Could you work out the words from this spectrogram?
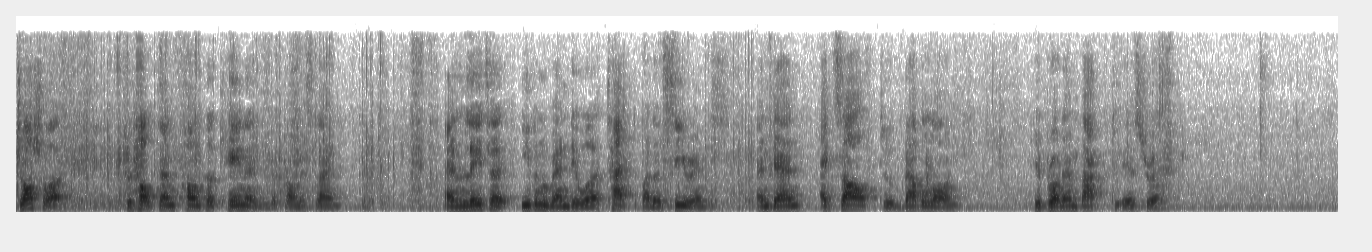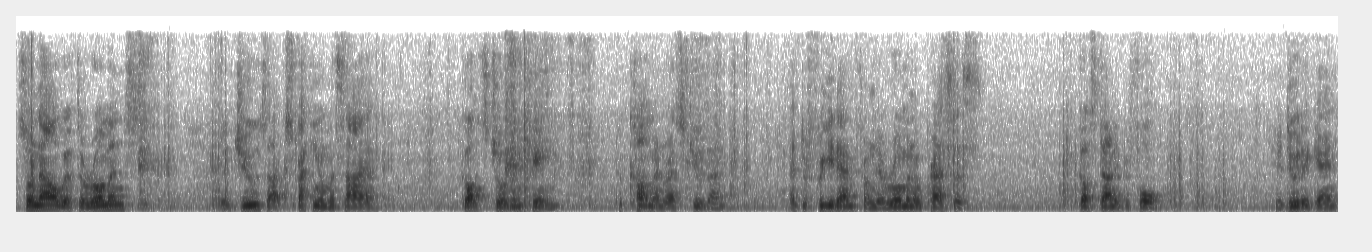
Joshua to help them conquer Canaan, the promised land. And later, even when they were attacked by the Assyrians and then exiled to Babylon, he brought them back to Israel. So now, with the Romans, the Jews are expecting a Messiah, God's chosen king, to come and rescue them and to free them from their Roman oppressors. God's done it before. He'll do it again.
